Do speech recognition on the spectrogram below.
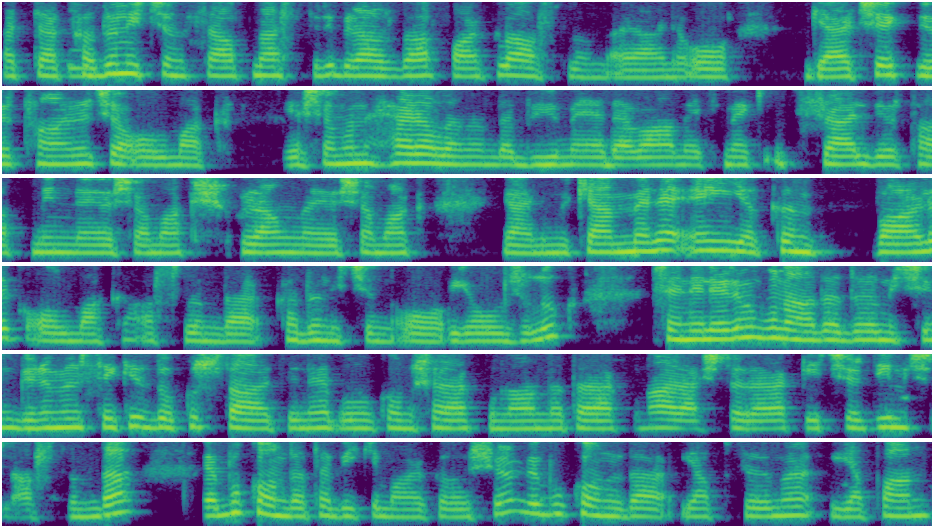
Hatta kadın için self mastery biraz daha farklı aslında. Yani o gerçek bir tanrıça olmak, yaşamın her alanında büyümeye devam etmek, içsel bir tatminle yaşamak, şükranla yaşamak, yani mükemmele en yakın varlık olmak aslında kadın için o yolculuk. Senelerimi buna adadığım için günümün 8-9 saatini bunu konuşarak, bunu anlatarak, bunu araştırarak geçirdiğim için aslında ve bu konuda tabii ki markalaşıyorum ve bu konuda yaptığımı yapan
